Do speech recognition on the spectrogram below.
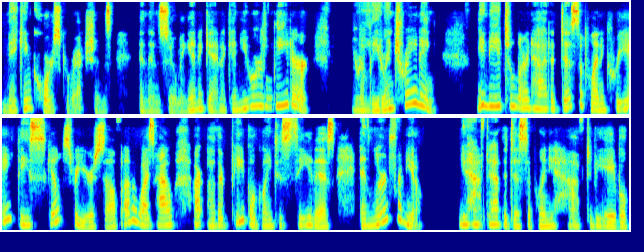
making course corrections, and then zooming in again. Again, you are a leader. You're a leader in training. You need to learn how to discipline and create these skills for yourself. Otherwise, how are other people going to see this and learn from you? You have to have the discipline. You have to be able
